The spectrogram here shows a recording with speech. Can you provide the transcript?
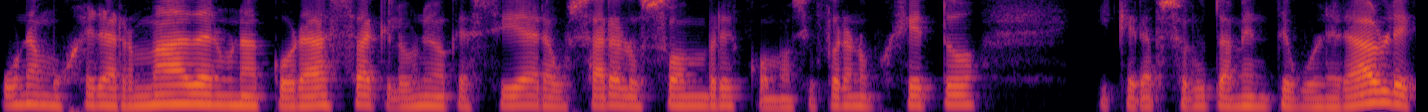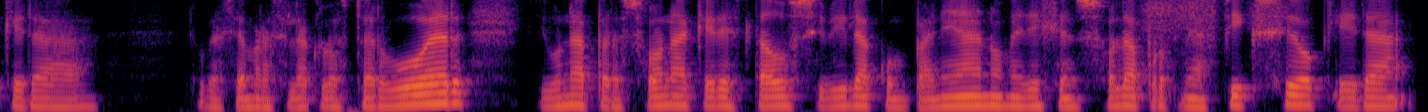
Una mujer armada en una coraza que lo único que hacía era usar a los hombres como si fueran objeto y que era absolutamente vulnerable, que era lo que hacía Marcela Klosterboer, y una persona que era Estado Civil acompañada, no me dejen sola porque me asfixio, que era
